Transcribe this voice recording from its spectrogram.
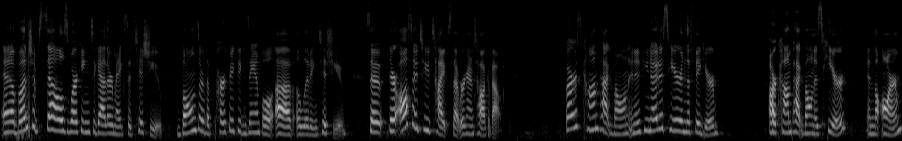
And a bunch of cells working together makes a tissue. Bones are the perfect example of a living tissue. So there are also two types that we're going to talk about. First, compact bone, and if you notice here in the figure, our compact bone is here in the arm.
